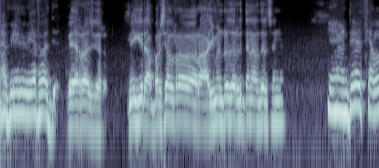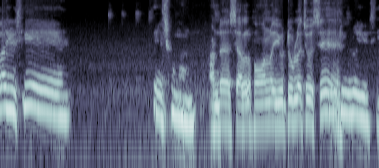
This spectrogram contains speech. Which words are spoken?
నా పేరు వీరరాజు. వీర్రాజు గారు. మీకు ఈ రబ్బర్ షెల్టర్ రాజమండ్రిలో దొరుకుతాయని ఎలా తెలుసండి? ఏమంటే సెల్ల చూసి తెలుసుకున్నాను. అంటే సెల్ ఫోన్లో యూట్యూబ్లో చూసి యూట్యూబ్లో చూసి.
